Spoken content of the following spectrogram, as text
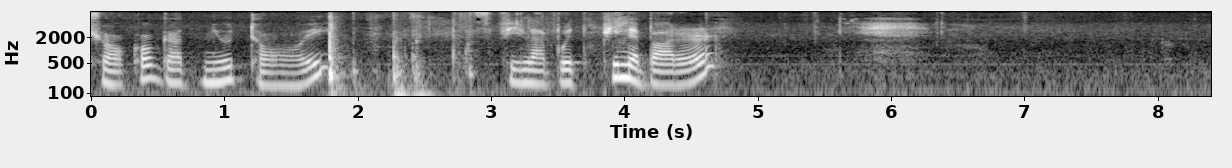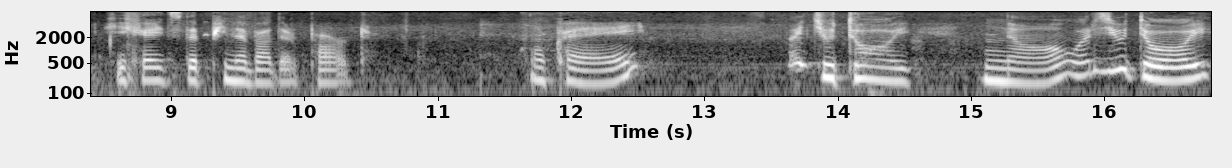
Choco got new toy. Let's fill up with peanut butter. He hates the peanut butter part. Okay. Where's your toy? No, where's your toy?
